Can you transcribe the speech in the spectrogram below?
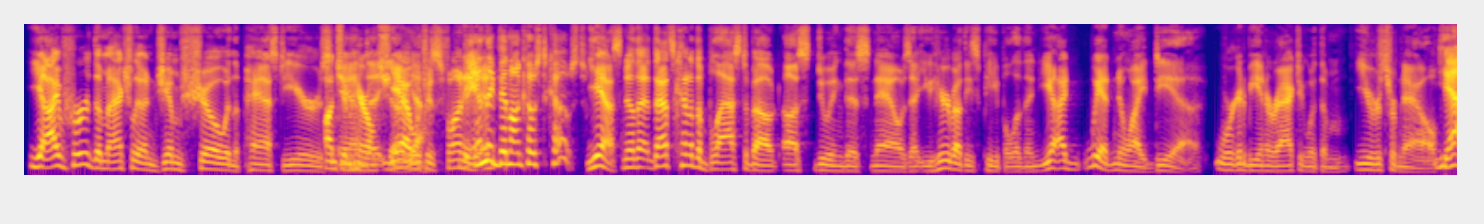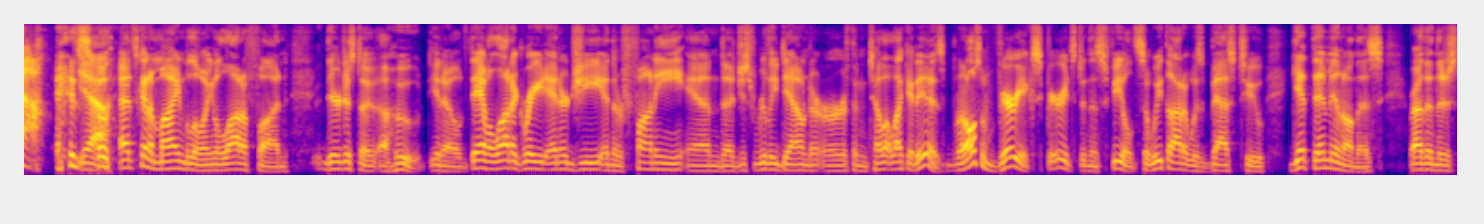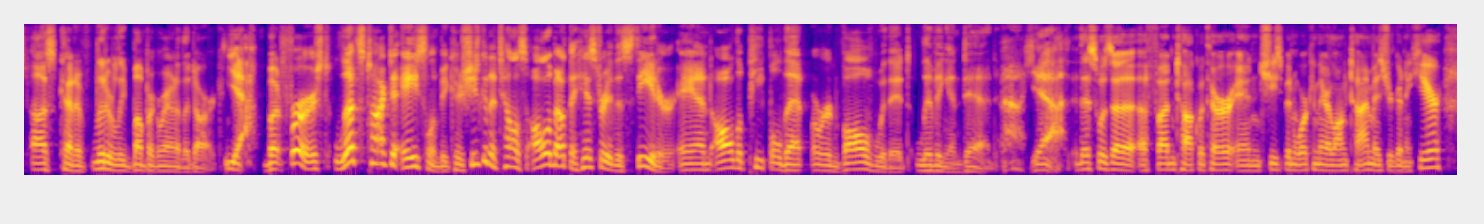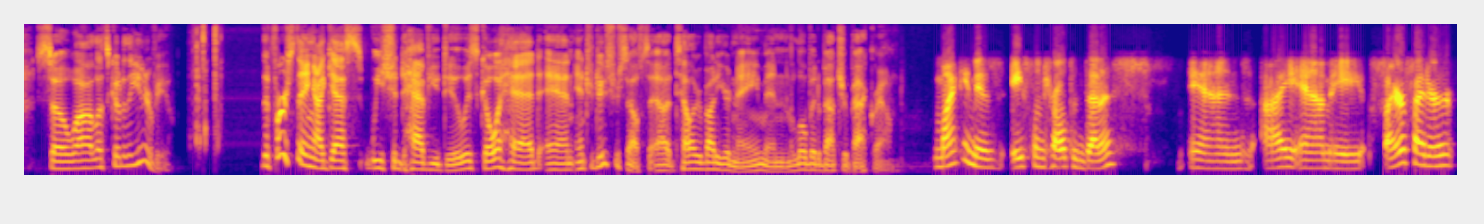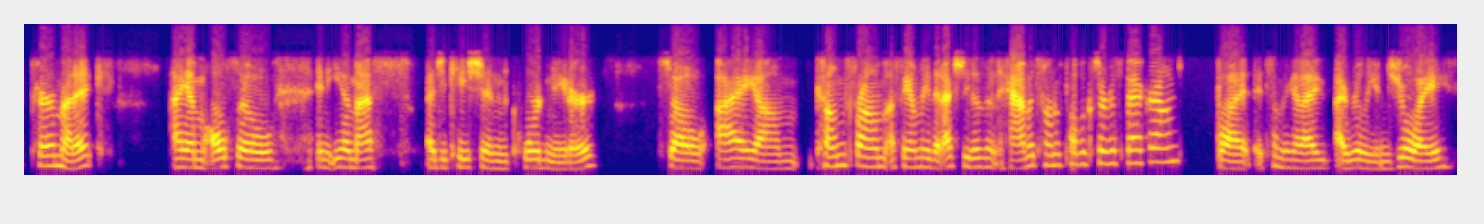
Yeah, I've heard them actually on Jim's show in the past years. On Jim and, Harold's uh, show. Yeah, which is funny. And, they've been on Coast to Coast. Yes, no, that that's kind of the blast about us doing this now is that you hear about these people and then yeah, I, we had no idea we're going to be interacting with them years from now. Yeah. And yeah. so that's kind of mind blowing and a lot of fun. They're just a, a hoot, you know. They have a lot of great energy and they're funny and uh, just really down to earth and tell it like it is, but also very experienced in this field. So we thought it was best to get them in on this rather than just us kind of literally bumping jumping around in the dark. Yeah. But first, let's talk to Aislinn because she's going to tell us all about the history of this theater and all the people that are involved with it, living and dead. Uh, yeah. This was a, a, fun talk with her, and she's been working there a long time, as you're going to hear. So uh, let's go to the interview. The first thing I guess we should have you do is go ahead and introduce yourself. Uh, tell everybody your name and a little bit about your background. My name is Aislinn Charlton Dennis, and I am a firefighter paramedic. I am also an EMS education coordinator. So I um, come from a family that actually doesn't have a ton of public service background, but it's something that I, I really enjoy.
